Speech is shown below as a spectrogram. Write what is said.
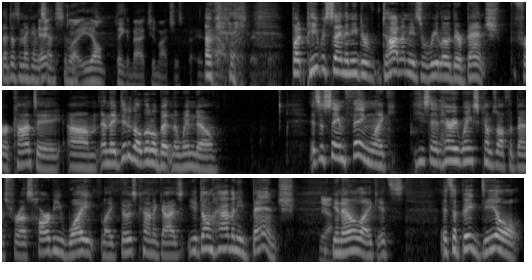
That doesn't make any It- sense to me. well, you don't think about it too much. Is is Okay. works. But Pete was saying they need to Tottenham needs to reload their bench for Conte, um, and they did it a little bit in the window. It's the same thing. Like he said, Harry Winks comes off the bench for us. Harvey White, like those kind of guys. You don't have any bench. Yeah. You know, like it's it's a big deal,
